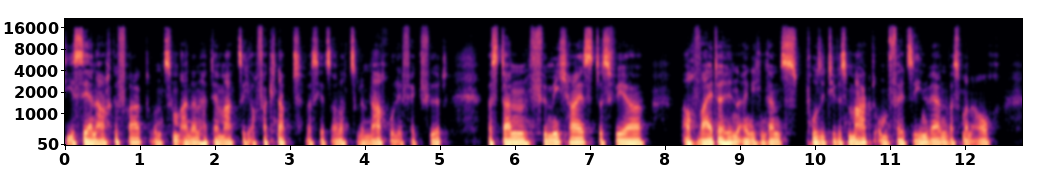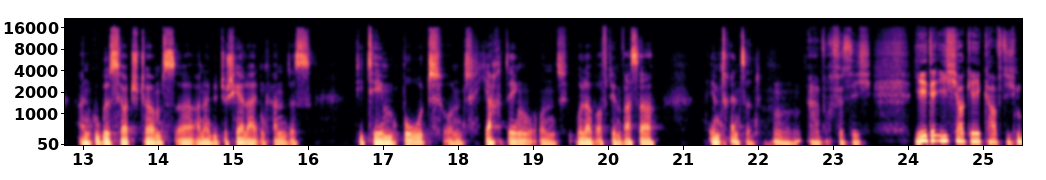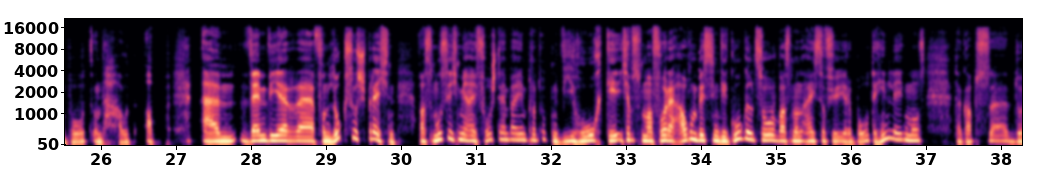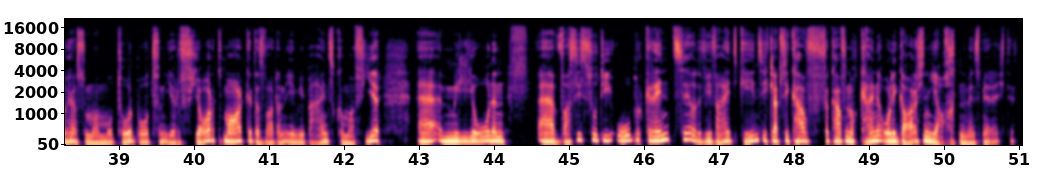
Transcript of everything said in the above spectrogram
die ist sehr nachgefragt und zum anderen hat der Markt sich auch verknappt, was jetzt auch noch zu einem Nachholeffekt führt, was dann für mich heißt, dass wir auch weiterhin eigentlich ein ganz positives Marktumfeld sehen werden, was man auch an Google Search Terms äh, analytisch herleiten kann, dass die Themen Boot und Yachting und Urlaub auf dem Wasser im Trend sind. Mhm, einfach für sich. Jede Ich-AG kauft sich ein Boot und haut ab. Ähm, wenn wir äh, von Luxus sprechen, was muss ich mir eigentlich vorstellen bei Ihren Produkten? Wie hoch geht, ich habe es mal vorher auch ein bisschen gegoogelt, so, was man eigentlich so für Ihre Boote hinlegen muss. Da gab es äh, durchaus so mal ein Motorboot von Ihrer Fjord-Marke, das war dann irgendwie bei 1,4 äh, Millionen. Äh, was ist so die Obergrenze oder wie weit gehen Sie? Ich glaube, Sie kauf, verkaufen noch keine Oligarchenjachten, wenn es mir recht ist.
